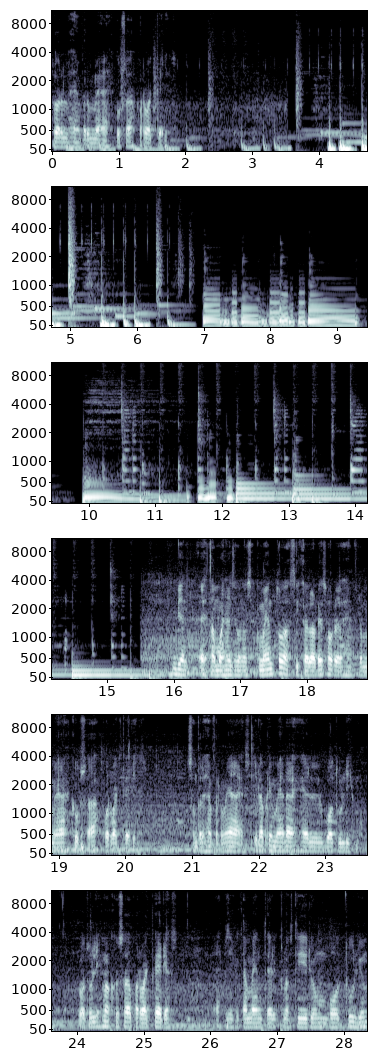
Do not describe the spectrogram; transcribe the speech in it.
sobre las enfermedades causadas por bacterias. Bien, estamos en el segundo segmento, así que hablaré sobre las enfermedades causadas por bacterias. Son tres enfermedades y la primera es el botulismo. El botulismo es causado por bacterias, específicamente el Clostridium botulium.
